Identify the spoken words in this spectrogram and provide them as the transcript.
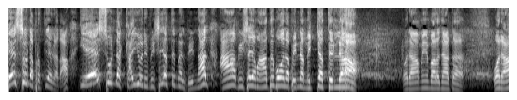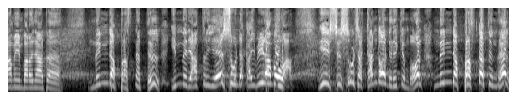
യേശുവിന്റെ പ്രത്യേകത യേശുവിന്റെ കൈ ഒരു വിഷയത്തിന്മേൽ വീണാൽ ആ വിഷയം അതുപോലെ പിന്നെ നിൽക്കത്തില്ല ഒരാമയും പറഞ്ഞാട്ട് ഒരാമയും പറഞ്ഞാട്ട് നിന്റെ പ്രശ്നത്തിൽ ഇന്ന് രാത്രി യേശുവിന്റെ കൈ വീഴാൻ പോവാ. ഈ ശുശ്രൂഷ കണ്ടോണ്ടിരിക്കുമ്പോൾ നിന്റെ പ്രശ്നത്തിന്മേൽ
